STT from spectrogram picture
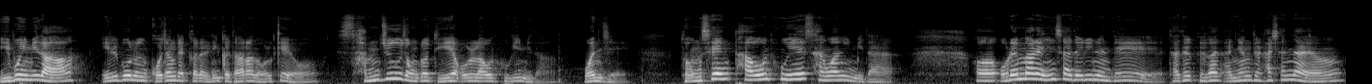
2부입니다. 1부는 고정 댓글에 링크 달아 놓을게요. 3주 정도 뒤에 올라온 후기입니다. 원제. 동생 파혼 후의 상황입니다. 어, 오랜만에 인사드리는데 다들 그간 안녕들 하셨나요?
